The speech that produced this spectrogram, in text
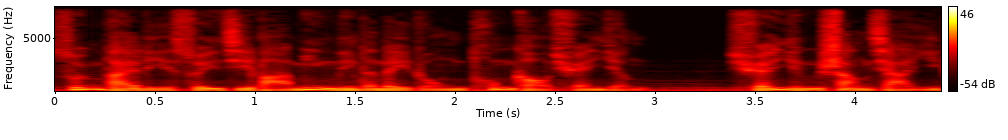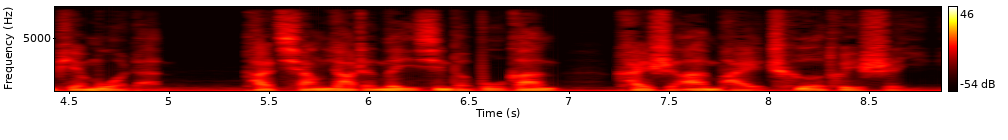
孙百里随即把命令的内容通告全营，全营上下一片漠然。他强压着内心的不甘，开始安排撤退事宜。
